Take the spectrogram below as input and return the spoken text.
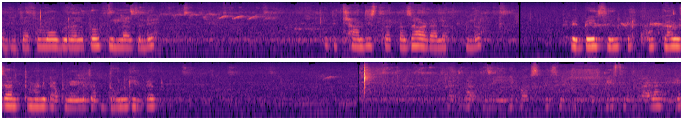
आणि त्याचं मोगऱ्याला पण फुल लागले. किती छान दिसतात का झाडाला फुलं. तर हे बेसिन फुल खूप घाण झालं तर म्हणलं आपण. याला जर धुवून घेऊयात तर आता मी ही बॉक्स बेसिन बेसिन धुवायला लागले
